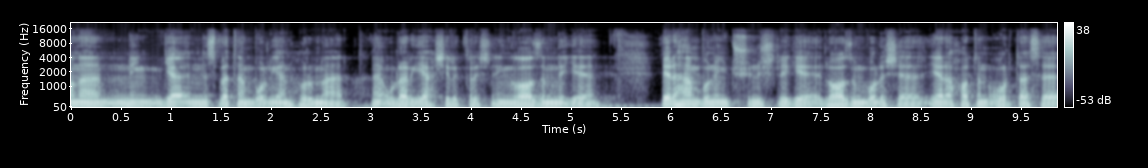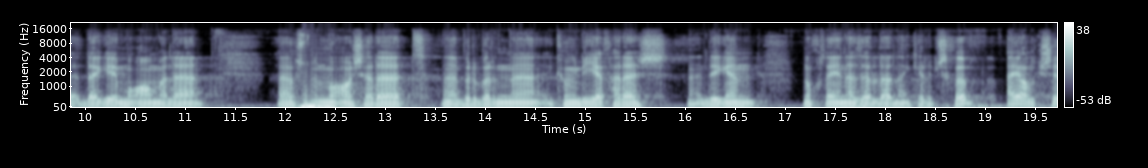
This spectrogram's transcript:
onaningga nisbatan bo'lgan hurmat e, ularga yaxshilik qilishning lozimligi er ham buning tushunishligi lozim bo'lishi er xotin o'rtasidagi muomala e, husnul muosharat e, bir birini ko'ngliga qarash e, degan nuqtai nazarlardan kelib chiqib ayol kishi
